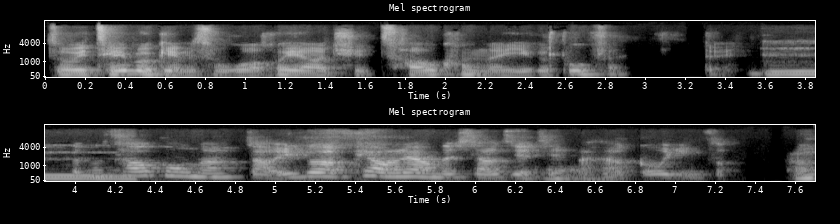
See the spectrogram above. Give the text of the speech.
作为 table games 我会要去操控的一个部分，对，嗯，怎么操控呢？找一个漂亮的小姐姐把她勾引走啊。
